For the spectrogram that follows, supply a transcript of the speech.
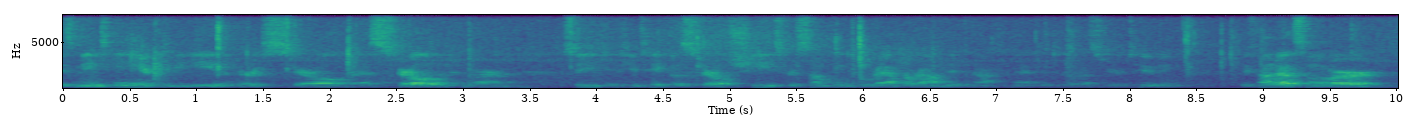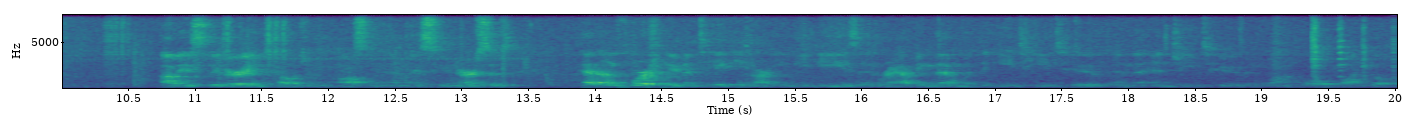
is maintaining your EVD in a very sterile, as sterile of an environment. So you, if you take those sterile sheets or something to wrap around it, not connect it to the rest of your tubing. We found out some of our obviously very intelligent, awesome MICU nurses had unfortunately been taking our EVDs and wrapping them with the ET tube and the NG tube in one whole bundle.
